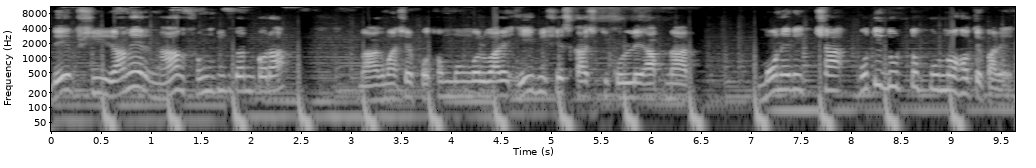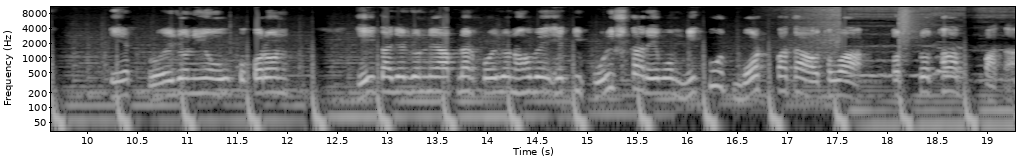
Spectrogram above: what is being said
দেব শ্রীরামের নাম সংকীর্তন করা। মাঘ মাসের প্রথম মঙ্গলবারে এই বিশেষ কাজটি করলে আপনার মনের ইচ্ছা অতি দ্রুত পূর্ণ হতে পারে। এক প্রয়োজনীয় উপকরণ এই কাজের জন্য আপনার প্রয়োজন হবে একটি পরিষ্কার এবং নিখুঁত বট পাতা অথবা অশ্বথা পাতা।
